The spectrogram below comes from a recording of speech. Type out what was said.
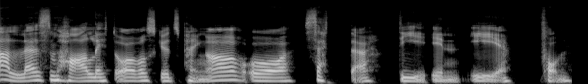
alle som har litt overskuddspenger, å sette de inn i fond.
